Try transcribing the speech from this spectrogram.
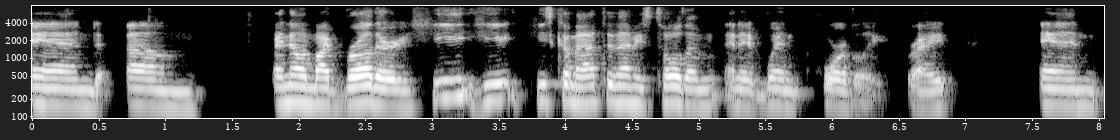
And um, I know my brother, he he he's come out to them, he's told them, and it went horribly, right? And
